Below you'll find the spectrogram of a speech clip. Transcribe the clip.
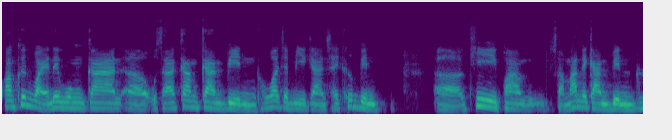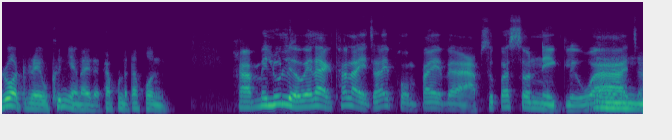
ความเคลื่อนไหวในวงการอุตสาหกรรมการบิน เพราะว่าจะมีการใช้เครื่องบิน ที่ความสามารถในการบินรวดเร็วขึ้นอย่างไรนะครับ คุณรัตพลครับ ไม่รู้เหลือเวลาเท่าไหร่จะให้ผมไปแบบ supersonic หรือว่าจะ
